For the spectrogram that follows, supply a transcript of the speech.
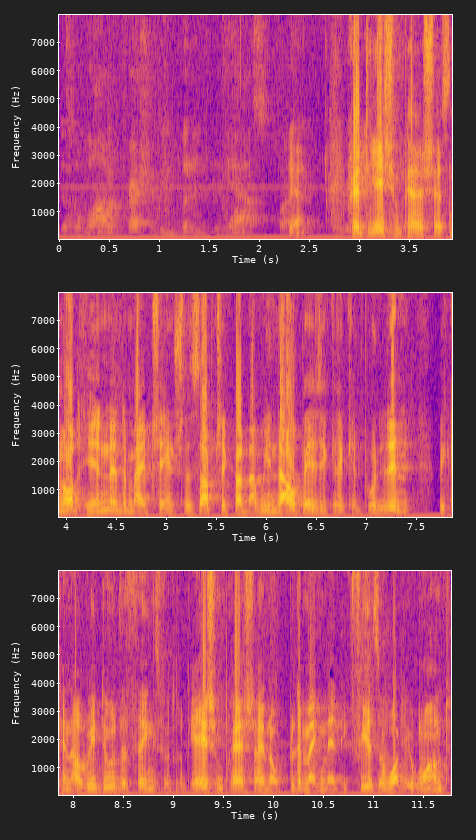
there's a lot of pressure being put into the gas. Yeah. the Radiation pressure is not in, and it might change the subject, but now we now basically can put it in. We can now redo the things with radiation pressure and magnetic fields or what you want,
